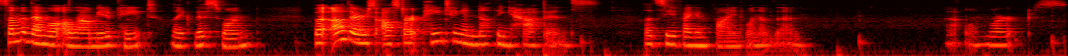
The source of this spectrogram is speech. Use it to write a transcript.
some of them will allow me to paint, like this one, but others I'll start painting and nothing happens. Let's see if I can find one of them. That one works.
